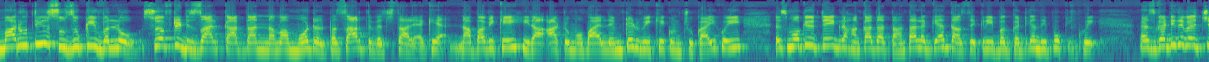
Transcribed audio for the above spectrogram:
ਮਾਰੂਤੀ ਸੁਜ਼ੂਕੀ ਵੱਲੋਂ ਸਵਿਫਟ ਡਿਜ਼ਾਇਰ ਕਾਰ ਦਾ ਨਵਾਂ ਮਾਡਲ ਬਾਜ਼ਾਰ ਦੇ ਵਿੱਚ ਧਾਰਿਆ ਗਿਆ ਨਾਭਾ ਵਿਖੇ ਹੀਰਾ ਆਟੋਮੋਬਾਈਲ ਲਿਮਟਿਡ ਵਿਖੇ ਕੁਣ ਚੁਕਾਈ ਹੋਈ। ਇਸ ਮੌਕੇ ਉੱਤੇ ਗ੍ਰਾਹਕਾਂ ਦਾ ਤਾਂਤਾ ਲੱਗਿਆ 10 ਦੇ ਕਰੀਬ ਗੱਡੀਆਂ ਦੀ ਬੁਕਿੰਗ ਹੋਈ। ਇਸ ਗੱਡੀ ਦੇ ਵਿੱਚ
